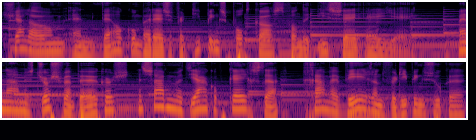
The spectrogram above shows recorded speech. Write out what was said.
Shalom en welkom bij deze verdiepingspodcast van de ICEJ. Mijn naam is Joshua Beukers en samen met Jacob Keegstra gaan wij weer een verdieping zoeken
